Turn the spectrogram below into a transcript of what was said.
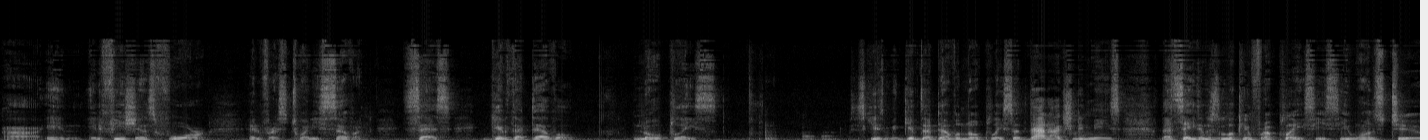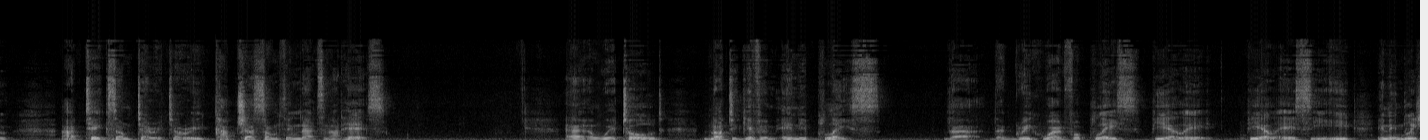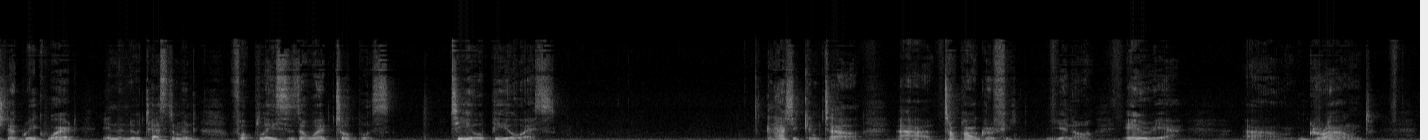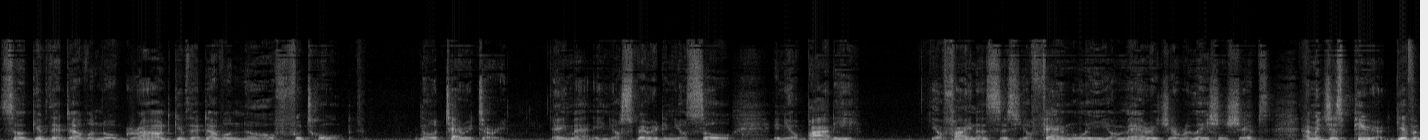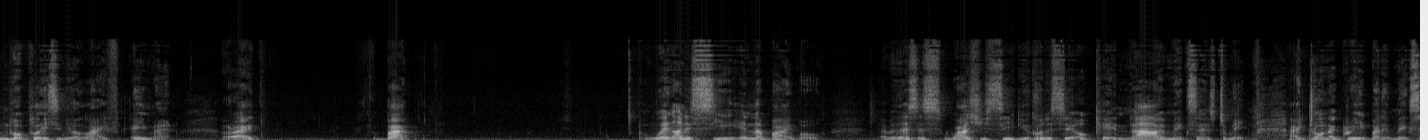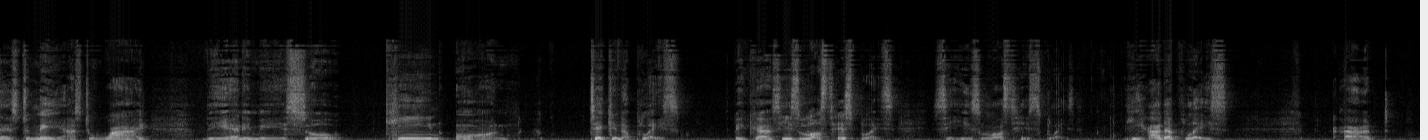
uh, in, Ephesians 4 and verse 27, says, Give the devil no place excuse me, give the devil no place. So that actually means that Satan is looking for a place. He's, he wants to uh, take some territory, capture something that's not his. Uh, and we're told not to give him any place. The, the Greek word for place, P-L-A, P-L-A-C-E, in English, the Greek word in the New Testament for place is the word topos, T-O-P-O-S. And as you can tell, uh, topography, you know, area, um, ground. So give the devil no ground, give the devil no foothold, no territory. Amen. In your spirit, in your soul, in your body, your finances, your family, your marriage, your relationships. I mean, just period. Give him no place in your life. Amen. All right? But we're going to see in the Bible I mean, this is once you see it, you're going to say, okay, now it makes sense to me. I don't agree, but it makes sense to me as to why the enemy is so keen on taking a place because he's lost his place. See, he's lost his place. He had a place and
